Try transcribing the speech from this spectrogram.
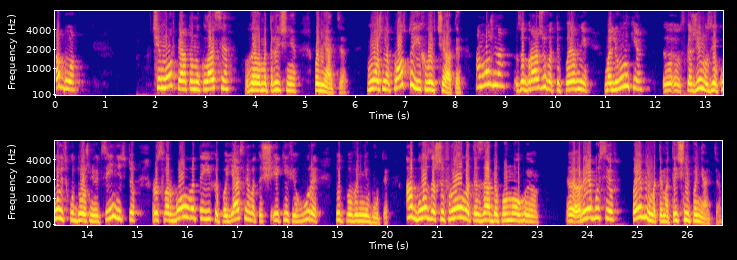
Або вчимо в п'ятому класі геометричні поняття. Можна просто їх вивчати, а можна зображувати певні малюнки, е, скажімо, з якоюсь художньою цінністю, розфарбовувати їх і пояснювати, які фігури тут повинні бути. Або зашифровувати за допомогою ребусів певні математичні поняття.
